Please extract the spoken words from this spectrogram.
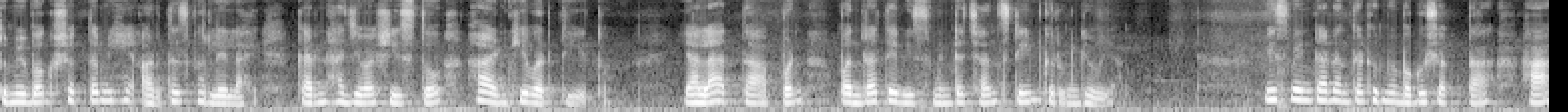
तुम्ही बघू शकता मी हे अर्धच भरलेलं आहे. कारण हा जेव्हा शिजतो हा आणखी वरती येतो. याला आत्ता आपण पंधरा ते वीस मिनटं छान स्टीम करून घेऊया. वीस मिनटानंतर तुम्ही बघू शकता हा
